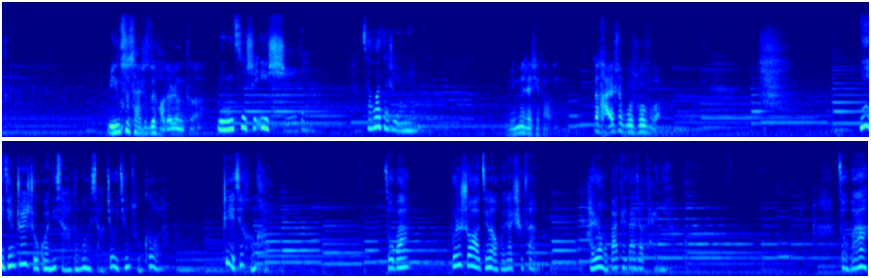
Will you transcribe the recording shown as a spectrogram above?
可。名次才是最好的认可。名次是一时的，才华才是永远的。我明白这些道理，但还是不舒服啊。你已经追逐过你想要的梦想，就已经足够了，这已经很好了。走吧，不是说好今晚回家吃饭吗？还让我八抬大轿抬你啊？走吧，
